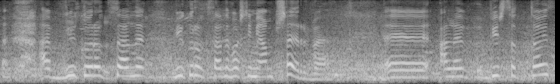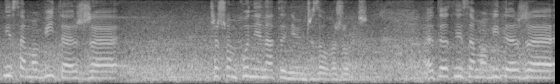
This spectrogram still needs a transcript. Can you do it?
a w wieku Roxany, w wieku Roxany właśnie miałam przerwę. Ale wiesz co, to jest niesamowite, że przeszłam płynnie na ty, nie wiem czy zauważyłeś. To jest niesamowite, że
